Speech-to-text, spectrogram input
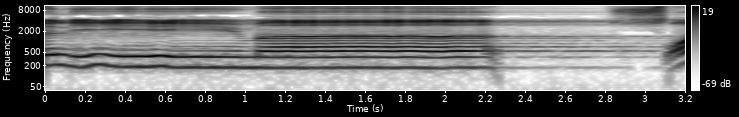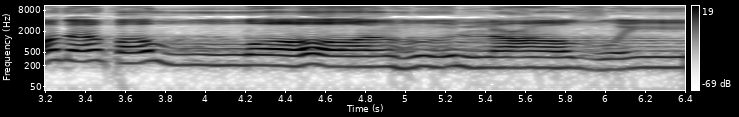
أليما. صدق الله العظيم.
